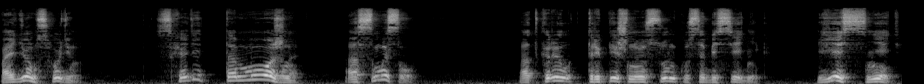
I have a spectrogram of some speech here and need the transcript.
Пойдем сходим. Сходить-то можно, а смысл? Открыл тряпишную сумку собеседник. Есть снеть.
